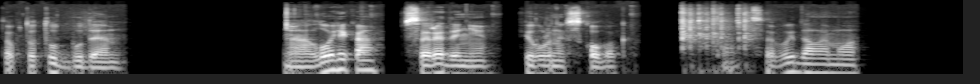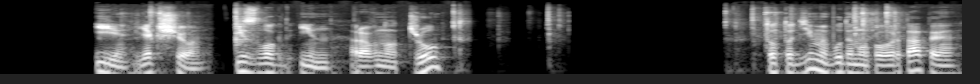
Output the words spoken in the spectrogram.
Тобто тут буде логіка всередині фігурних скобок. Так, це видалимо. І якщо isLoggedIn равно true, то тоді ми будемо повертати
